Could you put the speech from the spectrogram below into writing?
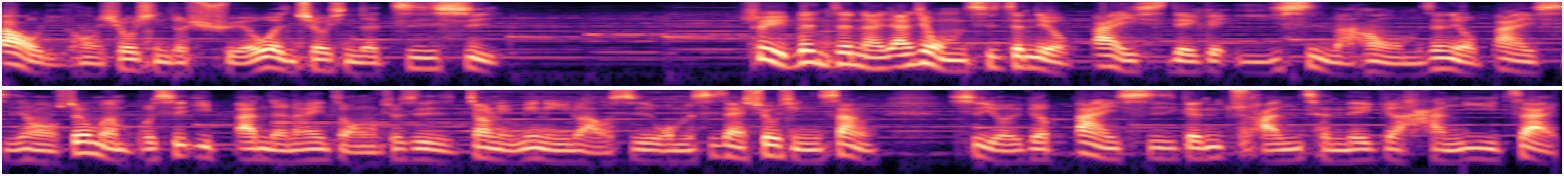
道理、哈修行的学问、修行的知识。所以认真来讲，而且我们是真的有拜师的一个仪式嘛，哈，我们真的有拜师哦，所以我们不是一般的那一种，就是教你命理老师，我们是在修行上是有一个拜师跟传承的一个含义在。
